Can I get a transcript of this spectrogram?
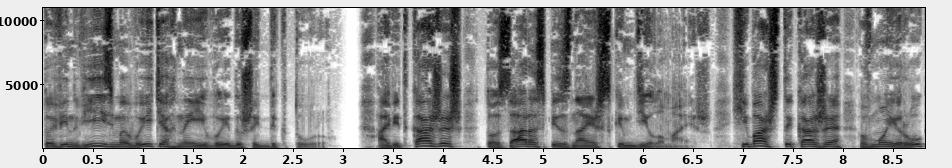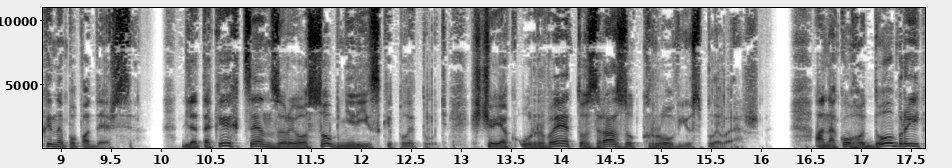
то він візьме, витягне і видушить диктуру. А відкажеш, то зараз пізнаєш, з ким діло маєш. Хіба ж ти, каже, в мої руки не попадешся? Для таких цензори особні різки плетуть, що як урве, то зразу кров'ю спливеш. А на кого добрий,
